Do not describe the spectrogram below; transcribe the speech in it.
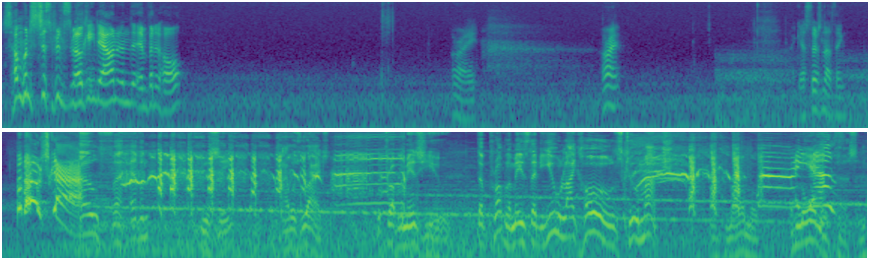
Someone's just been smoking down in the infinite hole. All right. All right. I guess there's nothing. Babushka! Oh, for heaven. you see, I was right. The problem is you. The problem is that you like holes too much. Normal. A normal Yes. person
